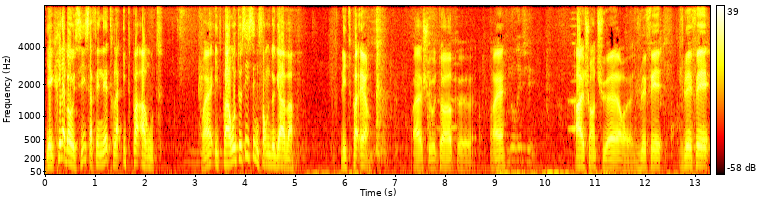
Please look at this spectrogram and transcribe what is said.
il y a écrit là-bas aussi, ça fait naître la hitpa harut. Ouais, hitpa harut aussi, c'est une forme de gava. L'hitpa air. Ouais, je suis au top. euh, ouais. Ah, je suis un tueur. euh, Je lui ai fait, je lui ai fait,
